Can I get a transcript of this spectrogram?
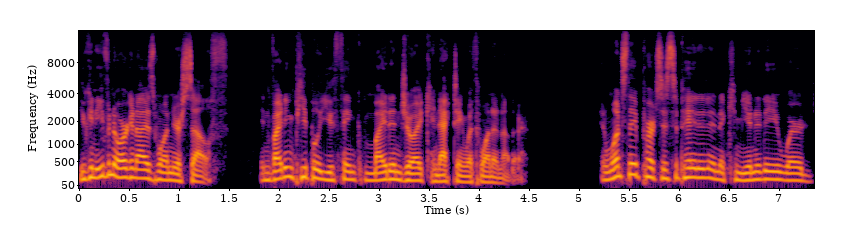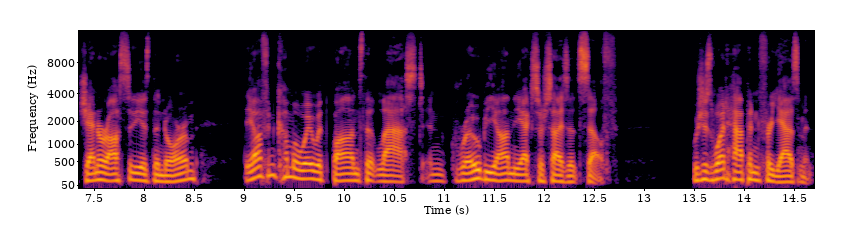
You can even organize one yourself, inviting people you think might enjoy connecting with one another. And once they've participated in a community where generosity is the norm, they often come away with bonds that last and grow beyond the exercise itself, which is what happened for Yasmin.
